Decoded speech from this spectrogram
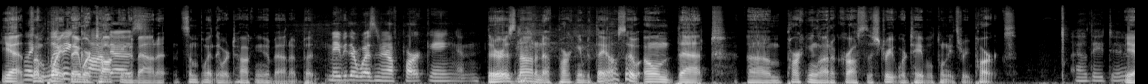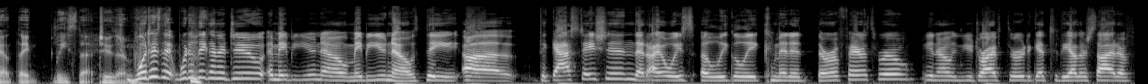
Yeah, at Like some point they were talking about it. At some point they were talking about it, but Maybe there wasn't enough parking, and there is not enough parking. But they also own that um, parking lot across the street where Table Twenty Three parks. oh, they do. Yeah, they lease that to them. What is it? What are they going to do? And maybe you know. Maybe you know the uh, the gas station that I always illegally committed thoroughfare through. You know, you drive through to get to the other side of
